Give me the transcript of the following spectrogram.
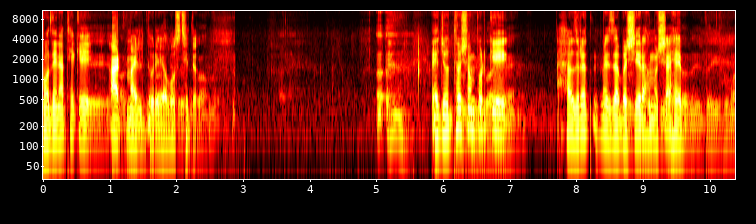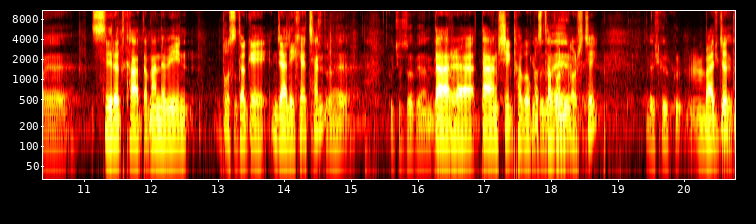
মদিনা থেকে আট মাইল দূরে অবস্থিত। এই যুদ্ধ সম্পর্কে হজরত মির্জা বশির আহমদ সাহেব সিরত খাতামা নবীন পুস্তকে যা লিখেছেন। তার আংশিকভাবে উপস্থাপন করছে। বাহ্যত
